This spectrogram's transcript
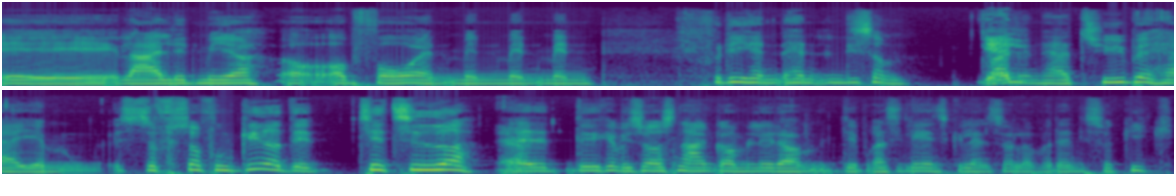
øh, lege lidt mere op foran, men, men, men fordi han, han ligesom var den her type her, jamen, så, så fungerede det til tider. Ja. Det kan vi så også snakke om lidt om, det brasilianske landshold, og hvordan det så gik.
